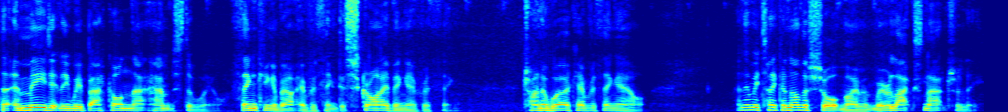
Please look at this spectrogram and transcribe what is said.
that immediately we're back on that hamster wheel, thinking about everything, describing everything, trying to work everything out. And then we take another short moment, we relax naturally,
